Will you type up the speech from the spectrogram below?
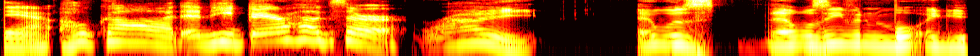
yeah oh god and he bear hugs her Right. It was that was even more. You,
